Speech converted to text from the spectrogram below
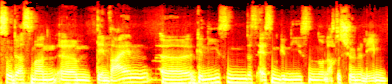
so dass man ähm, den Wein äh, genießen, das Essen genießen und auch das schöne Leben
